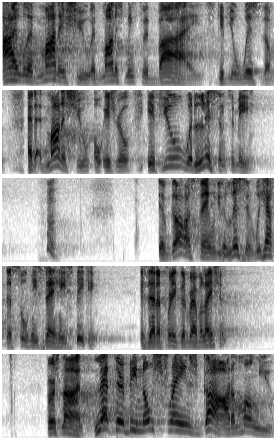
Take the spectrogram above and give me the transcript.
I will admonish you. Admonish means to advise, give you wisdom. And admonish you, O Israel, if you would listen to me. Hmm. If God's saying we need to listen, we have to assume he's saying he's speaking. Is that a pretty good revelation? Verse 9, let there be no strange God among you,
